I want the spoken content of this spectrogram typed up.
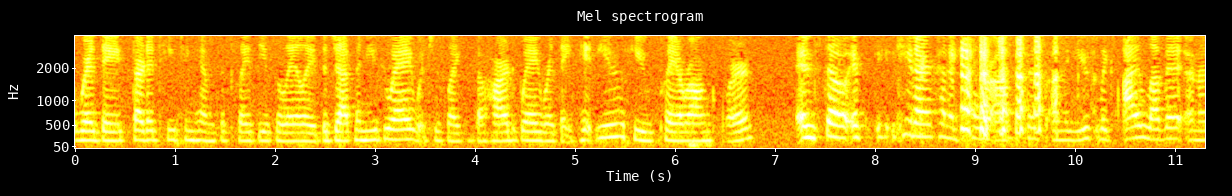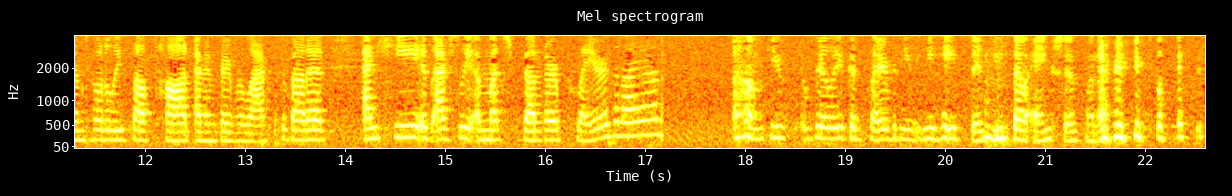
where they started teaching him to play the ukulele the Japanese way, which is like the hard way where they hit you if you play a wrong chord. and so it's he and I are kind of polar opposites on the use. Like I love it, and I'm totally self-taught, and I'm very relaxed about it. And he is actually a much better player than I am. Um, he's really a good player, but he he hates it. He's so anxious whenever he plays.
